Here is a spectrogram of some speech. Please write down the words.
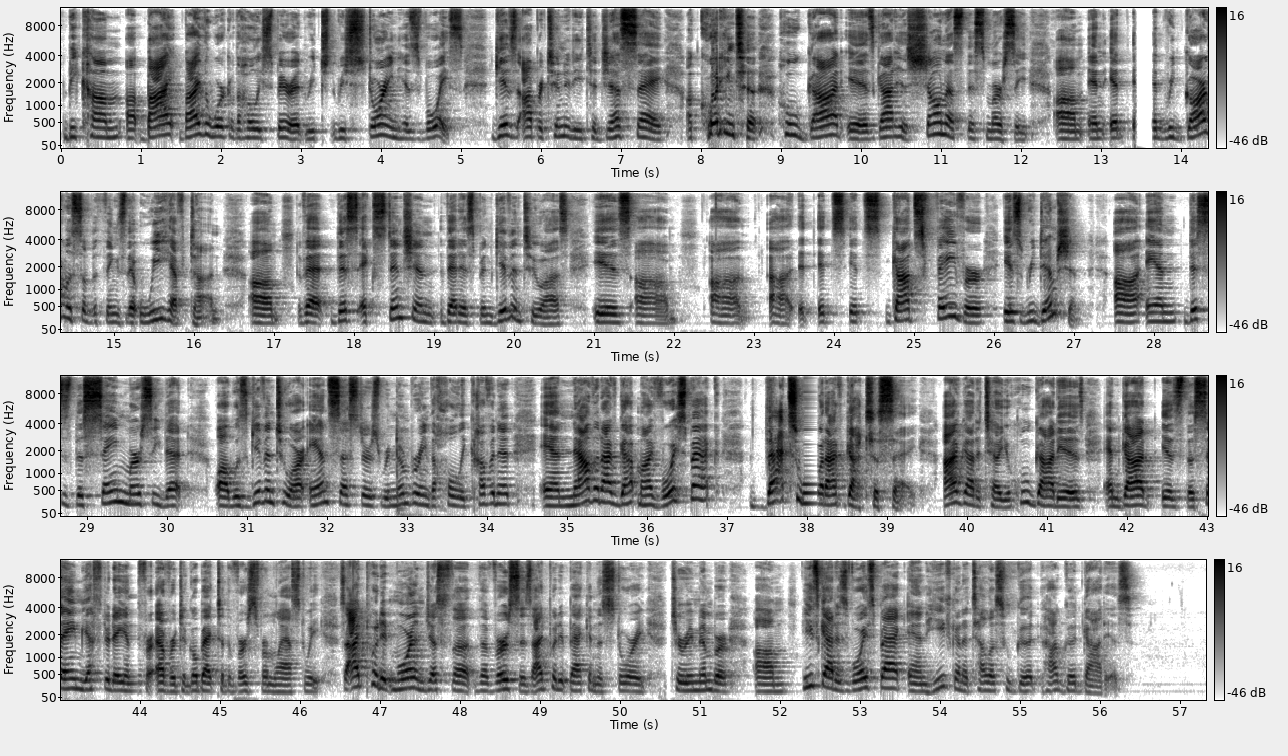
become uh, by by the work of the Holy Spirit re- restoring His voice gives opportunity to just say, according to who God is, God has shown us this mercy, um, and it. And regardless of the things that we have done, um, that this extension that has been given to us is um, uh, uh, it, it's it's God's favor is redemption. Uh, and this is the same mercy that uh, was given to our ancestors, remembering the Holy Covenant. And now that I've got my voice back, that's what I've got to say. I've got to tell you who God is, and God is the same yesterday and forever, to go back to the verse from last week. So I'd put it more than just the, the verses, I'd put it back in the story to remember um, He's got His voice back, and He's going to tell us who good, how good God is.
